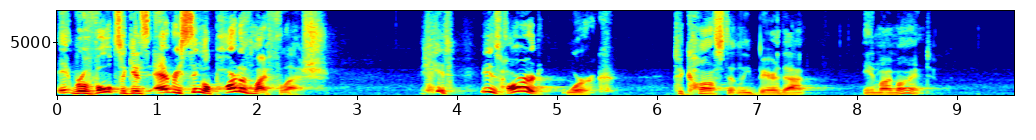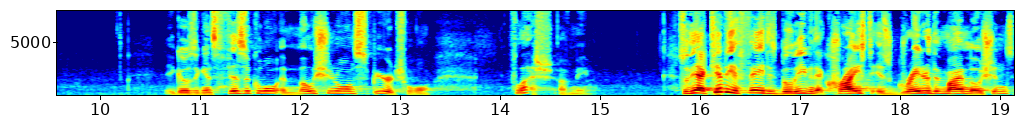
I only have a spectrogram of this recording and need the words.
it revolts against every single part of my flesh. It, it is hard work to constantly bear that in my mind. It goes against physical, emotional, and spiritual flesh of me. So, the activity of faith is believing that Christ is greater than my emotions,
